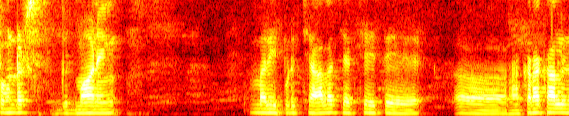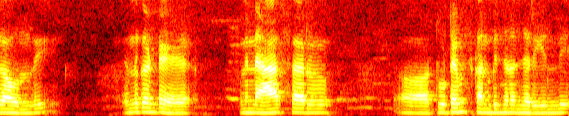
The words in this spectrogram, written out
ఫౌండర్స్ గుడ్ మార్నింగ్ మరి ఇప్పుడు చాలా చర్చ అయితే రకరకాలుగా ఉంది. ఎందుకంటే నిన్న యాస్ సార్ టూ టైమ్స్ కనిపించడం జరిగింది.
